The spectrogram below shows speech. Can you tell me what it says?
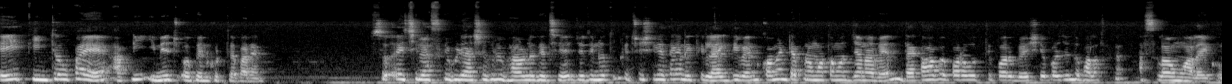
এই তিনটা উপায়ে আপনি ইমেজ ওপেন করতে পারেন। সো এই ছিল আজকের ভিডিও আশা করি ভালো লেগেছে। যদি নতুন কিছু শিখে থাকেন, একটি লাইক দিবেন কমেন্টে আপনার মতামত জানাবেন। দেখা হবে পরবর্তী পর্বে। সে পর্যন্ত ভালো থাকেন। আসসালামু আলাইকুম।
